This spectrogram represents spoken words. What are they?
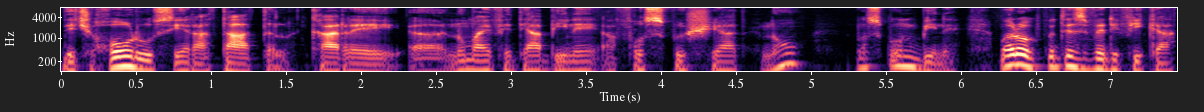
deci Horus era tatăl care uh, nu mai vedea bine, a fost sfârșiat, nu? Nu spun bine. Mă rog, puteți verifica.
